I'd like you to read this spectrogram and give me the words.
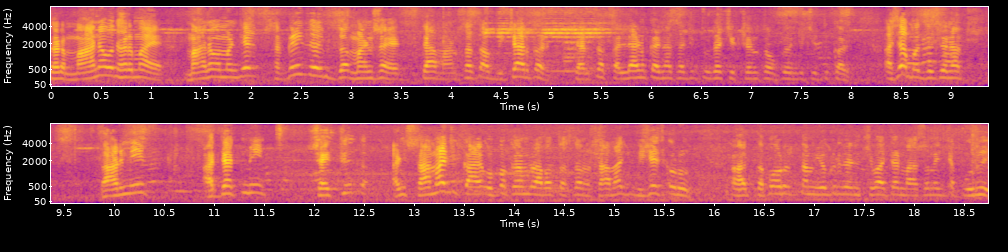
तर मानव धर्म आहे. मानव म्हणजे सगळी जे ज माणसं आहेत त्या माणसाचा विचार कर. त्यांचं कल्याण करण्यासाठी तुझ्या शिक्षणाचा उपयोग निश्चित कर. अशा पद्धतीनं धार्मिक आध्यात्मिक शैक्षणिक आणि सामाजिक काय उपक्रम राबवत असताना सामाजिक विशेष करून तपोरत्नम तपोवृत्तम योगीराजन शिवाचार्य महास्वामींच्या पूर्वी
